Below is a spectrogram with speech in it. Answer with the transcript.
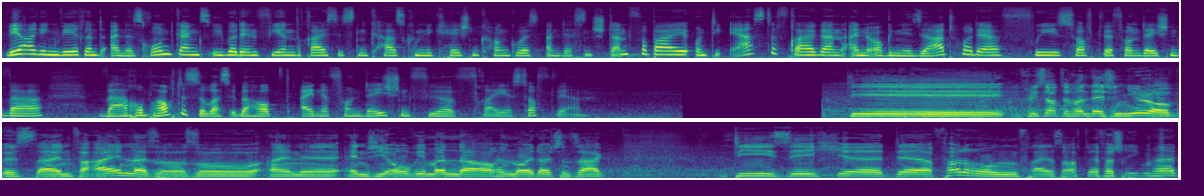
Vera ging während eines Rundgangs über den 34. Chaos Communication Congress an dessen Stand vorbei und die erste Frage an einen Organisator der Free Software Foundation war, warum braucht es sowas überhaupt, eine Foundation für freie Software? Die Free Software Foundation Europe ist ein Verein, also so eine NGO, wie man da auch im Neudeutschen sagt, die sich äh, der Förderung freier Software verschrieben hat.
